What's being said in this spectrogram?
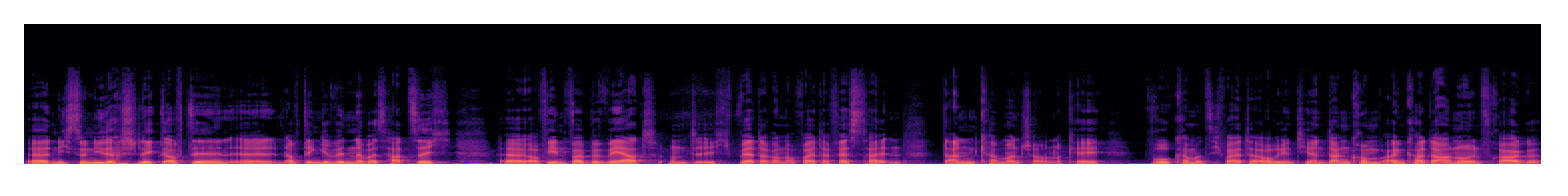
äh, nicht so niederschlägt auf den, äh, auf den Gewinn, aber es hat sich äh, auf jeden Fall bewährt und ich werde daran auch weiter festhalten. Dann kann man schauen, okay, wo kann man sich weiter orientieren? Dann kommt ein Cardano in Frage,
